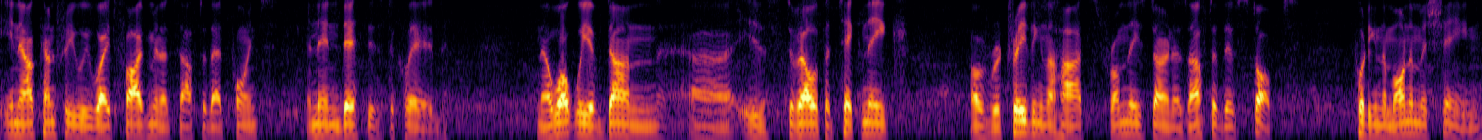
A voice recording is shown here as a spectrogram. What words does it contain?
in our country we wait five minutes after that point and then death is declared. Now, what we have done uh, is develop a technique of retrieving the hearts from these donors after they've stopped, putting them on a machine.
